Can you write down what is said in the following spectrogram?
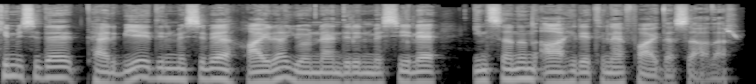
kimisi de terbiye edilmesi ve hayra yönlendirilmesiyle insanın ahiretine fayda sağlar.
